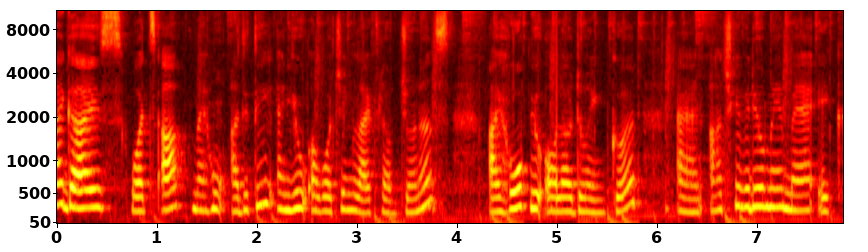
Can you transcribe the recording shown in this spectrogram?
हाय गाइस व्हाट्स अप मैं हूँ Aditi and you are watching life love journals I hope you all are doing good and आज की वीडियो में मैं एक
